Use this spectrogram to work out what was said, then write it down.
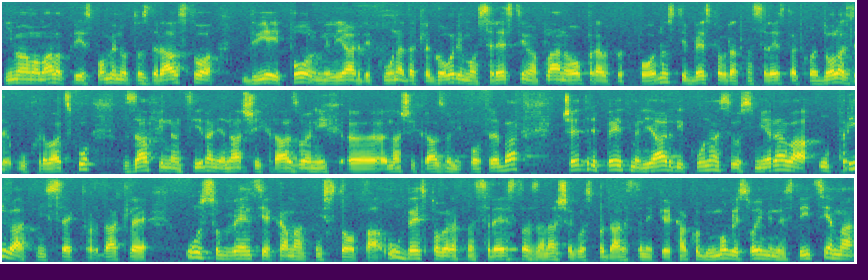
Imamo malo prije spomenuto zdravstvo 2,5 milijarde kuna, dakle govorimo o sredstvima plana oporavka otpornosti, bespovratna sredstva koja dolaze u Hrvatsku za financiranje naših razvojnih, e, naših razvojnih potreba. 4-5 milijardi kuna se usmjerava u privatni sektor, dakle u subvencije kamatnih stopa, u bespovratna sredstva za naše gospodarstvenike kako bi mogli svojim investicijama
